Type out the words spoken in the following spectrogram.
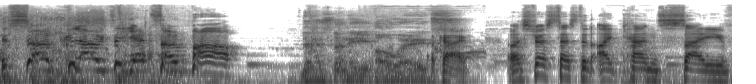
It's so close and yet so far. Okay. I stress tested I can save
